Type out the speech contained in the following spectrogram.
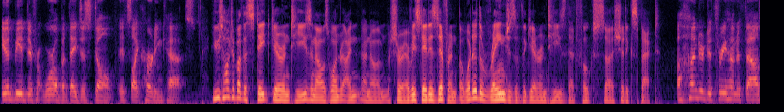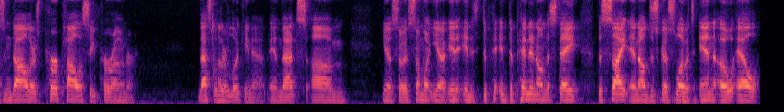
it would be a different world, but they just don't. It's like herding cats. You talked about the state guarantees, and I was wondering. I, I know I'm sure every state is different, but what are the ranges of the guarantees that folks uh, should expect? A hundred to three hundred thousand dollars per policy per owner. That's what okay. they're looking at, and that's um, you know, so it's somewhat you know, it, it's de- it dependent on the state, the site, and I'll just go slow. It's nolhga.com,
